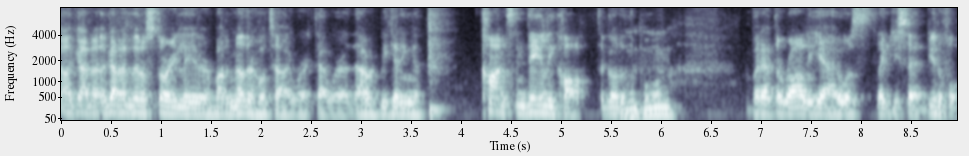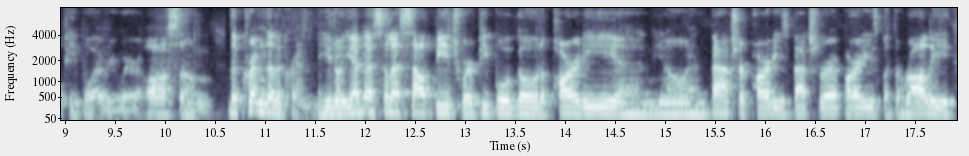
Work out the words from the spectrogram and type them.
I got a, I got a little story later about another hotel I worked at where I would be getting a constant daily call to go to the mm-hmm. pool but at the Raleigh, yeah, it was like you said, beautiful people everywhere, awesome. The creme de la creme. You know, you had SLS South Beach where people would go to party and you know, and bachelor parties, bachelorette parties. But the Raleigh,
